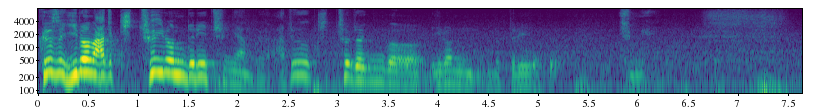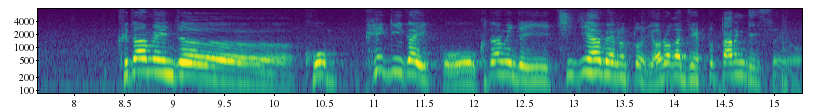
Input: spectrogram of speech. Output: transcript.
그래서 이런 아주 기초 이론들이 중요한 거예요. 아주 기초적인 거 이런 것들이 중요해. 그 다음에 이제 고 폐기가 있고 그 다음에 이제 이 지지합에는 또 여러 가지 또 다른 게 있어요.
